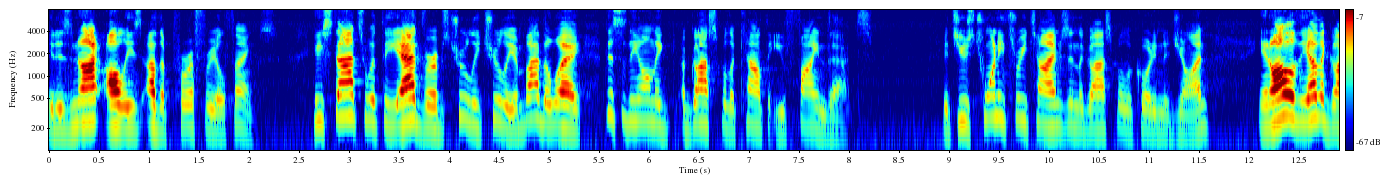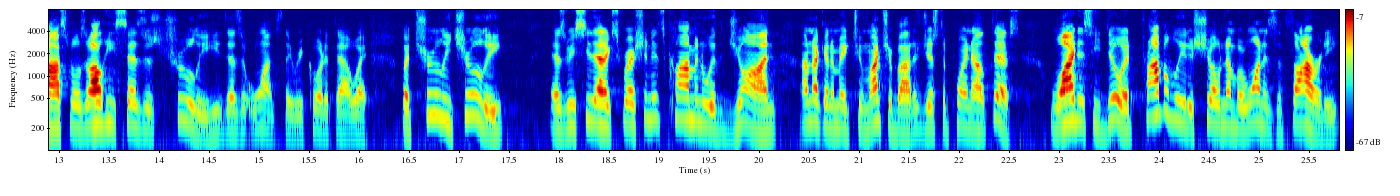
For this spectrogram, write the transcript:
It is not all these other peripheral things. He starts with the adverbs truly, truly. And by the way, this is the only uh, gospel account that you find that. It's used 23 times in the gospel according to John. In all of the other gospels, all he says is truly. He does it once. They record it that way. But truly, truly, as we see that expression, it's common with John. I'm not going to make too much about it, just to point out this. Why does he do it? Probably to show, number one, his authority,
